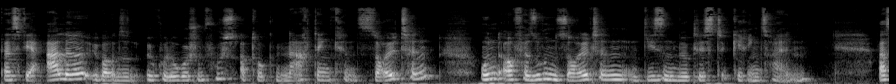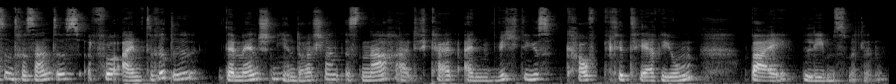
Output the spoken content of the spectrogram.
dass wir alle über unseren ökologischen Fußabdruck nachdenken sollten und auch versuchen sollten, diesen möglichst gering zu halten. Was interessant ist, für ein Drittel der Menschen hier in Deutschland ist Nachhaltigkeit ein wichtiges Kaufkriterium bei Lebensmitteln.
